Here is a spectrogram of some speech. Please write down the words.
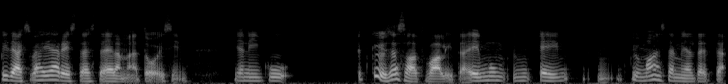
pitääkö vähän järjestää sitä elämää toisin. Ja niin kuin, että kyllä sä saat valita. Ei mun, ei, kyllä mä oon sitä mieltä, että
